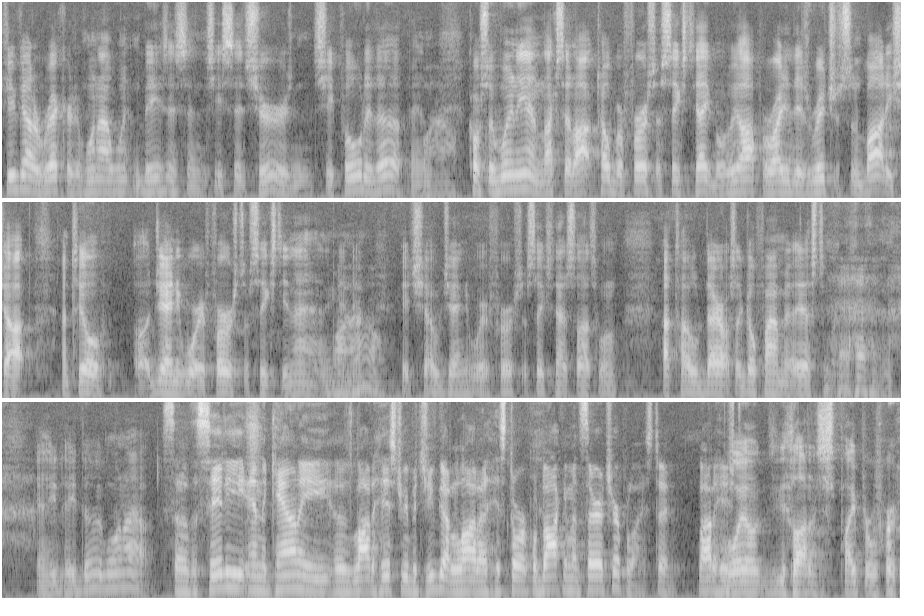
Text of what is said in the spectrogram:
if you've got a record of when I went in business?" And she said, "Sure." And she pulled it up, and Wow. of course we went in, like I said, October 1st of '68, but we operated as Richardson Body Shop until uh, January 1st of '69. Wow. it, it showed January 1st of '69, so that's when I told Daryl, I said, "Go find me an estimate," and, he, he dug one out. so the city and the county, there's a lot of history, but you've got a lot of historical documents there at your place too. A lot of history. Well, a lot of just paperwork.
